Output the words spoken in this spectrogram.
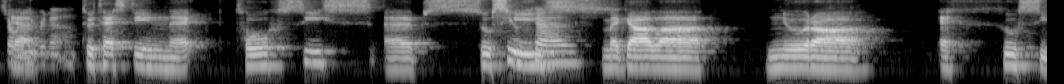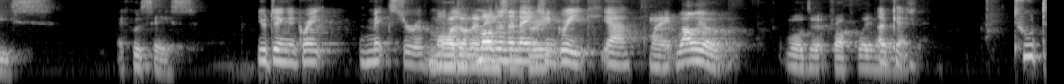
Sorry, Yeah. you read it out. to testing nectosis, uh, psuchis, Psuches. megala, neura, echusis, echusis. You're doing a great mixture of Modern modern, and modern, ancient and ancient Greek. Yeah. My, well, we'll, we'll do it properly. now. Okay. Tut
